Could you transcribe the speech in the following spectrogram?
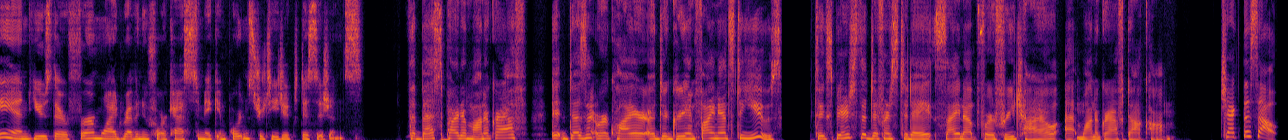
And use their firm wide revenue forecast to make important strategic decisions. The best part of Monograph? It doesn't require a degree in finance to use. To experience the difference today, sign up for a free trial at monograph.com. Check this out.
